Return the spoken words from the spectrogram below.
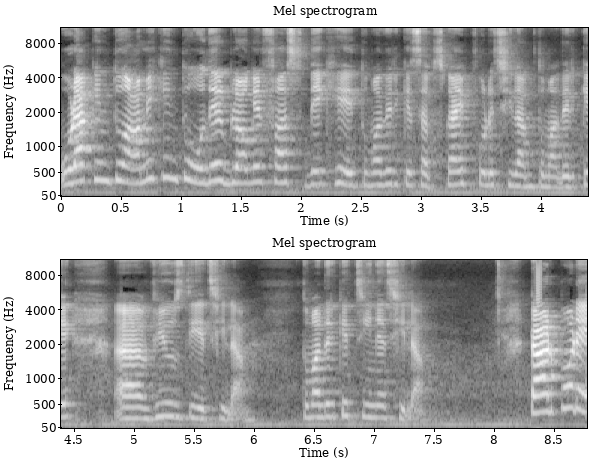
ওরা কিন্তু, আমি কিন্তু ওদের ব্লগে ফার্স্ট দেখে তোমাদেরকে সাবস্ক্রাইব করেছিলাম, তোমাদেরকে ভিউজ দিয়েছিলাম, তোমাদেরকে চিনেছিলাম। তারপরে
